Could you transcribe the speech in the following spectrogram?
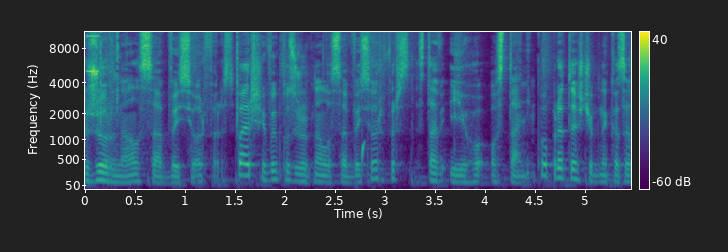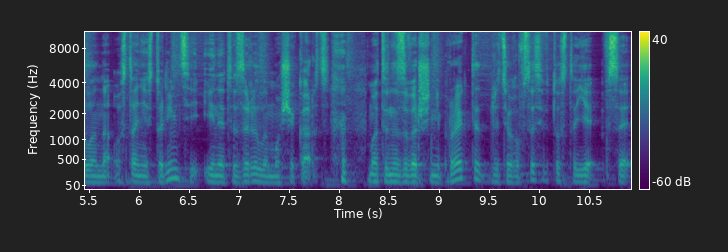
Журнал Subway Surfers. Перший випуск журналу Subway Surfers став і його останнім. Попри те, щоб не казали на останній сторінці і не тизерили Моші Картс. Мати незавершені проекти для цього всесвіту стає все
